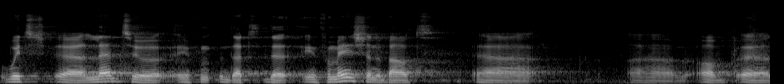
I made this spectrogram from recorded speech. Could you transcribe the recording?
which uh, led to that the information about uh, uh, of uh,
